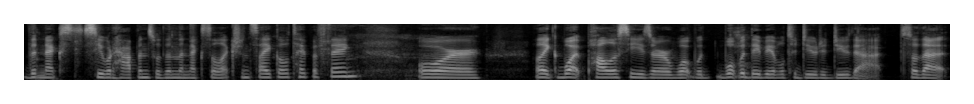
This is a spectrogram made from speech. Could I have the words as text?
the next see what happens within the next election cycle type of thing or like what policies or what would what would they be able to do to do that so that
